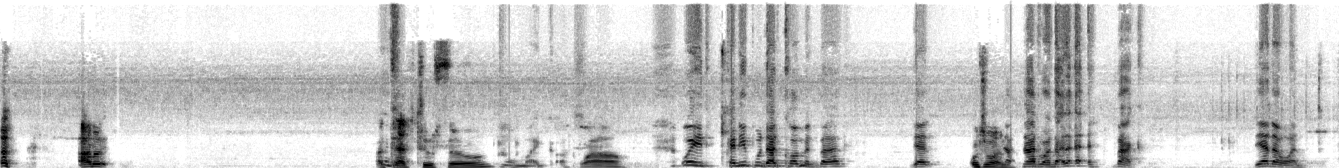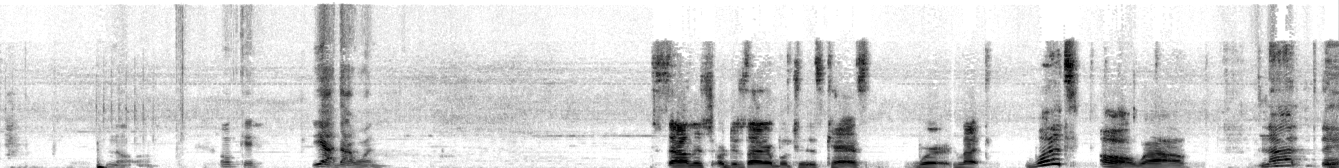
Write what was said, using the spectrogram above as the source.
I don't. Attached too soon. oh my god! Wow. Wait, can you put that comment back? That Which one? that, that one. That, uh, back. The other one. No. Okay. Yeah, that one. Stylish or desirable to this cast were not. What? Oh wow. Not the Yeah.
